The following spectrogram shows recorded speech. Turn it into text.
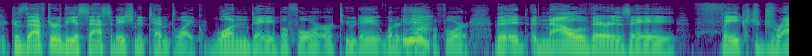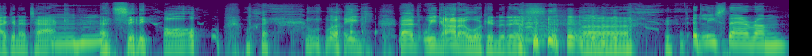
Because after the assassination attempt, like one day before or two days, one or two Yeah. days before, there, it, now there is a faked dragon attack at City Hall. like, like that, we gotta look into this. Uh, At least their um,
